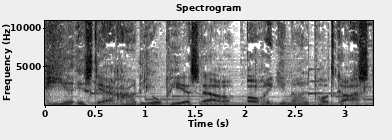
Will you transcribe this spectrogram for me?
Hier ist der Radio PSR Original Podcast.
